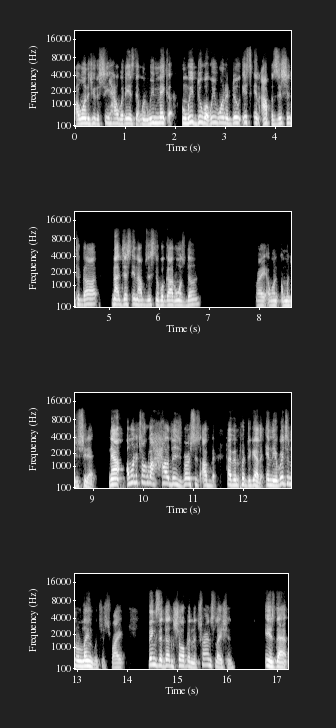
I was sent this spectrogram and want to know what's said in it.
I wanted you to see how it is that when we make a, when we do what we want to do, it's in opposition to God, not just in opposition to what God wants done. Right? I want I want you to see that. Now, I want to talk about how these verses are, have been put together in the original languages, right? Things that doesn't show up in the translation is that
